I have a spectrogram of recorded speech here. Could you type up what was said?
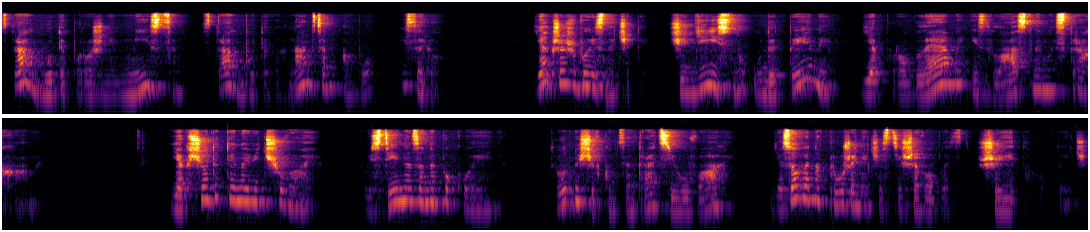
страх бути порожнім місцем, страх бути вигнанцем або ізольованим. Як же ж визначити, чи дійсно у дитини є проблеми із власними страхами? Якщо дитина відчуває постійне занепокоєння, труднощі в концентрації уваги, м'язове напруження частіше в області шиї та обличчя,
